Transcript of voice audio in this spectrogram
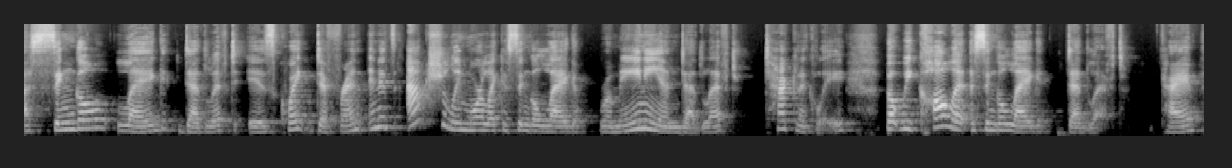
a single leg deadlift is quite different, and it's actually more like a single leg Romanian deadlift, technically, but we call it a single leg deadlift. Okay.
